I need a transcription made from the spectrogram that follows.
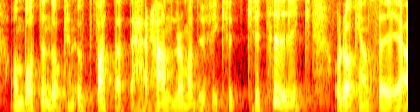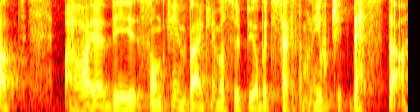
Om botten då kan uppfatta att det här handlar om att du fick kritik och då kan säga att ah, ja, det, sånt kan ju verkligen vara superjobbigt, särskilt när man har gjort sitt bästa.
